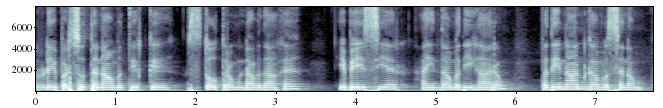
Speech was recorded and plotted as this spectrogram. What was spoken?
அவருடைய பரிசுத்த நாமத்திற்கு ஸ்தோத்திரம் உண்டாவதாக. எபேசியர் ஐந்தாம் அதிகாரம் பதினான்காம் வசனம்.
